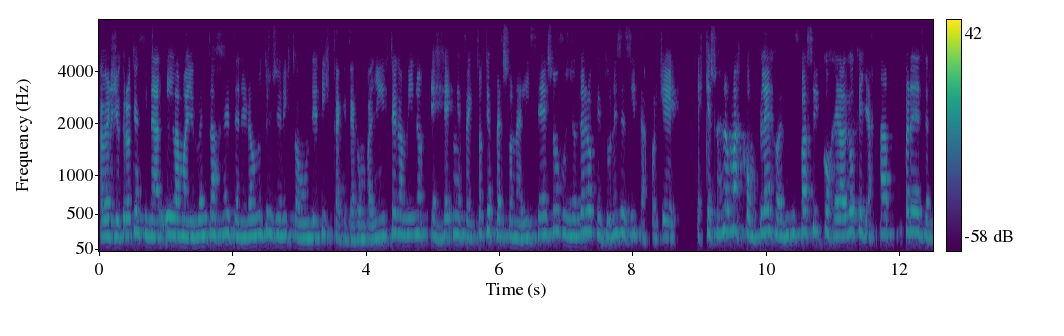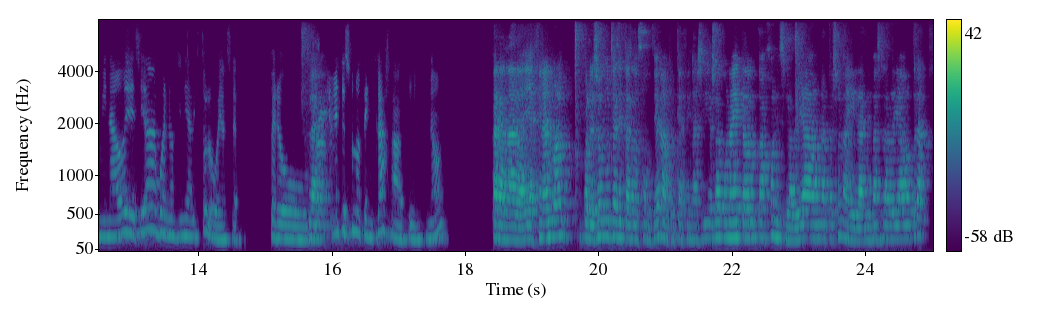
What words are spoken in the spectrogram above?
A ver, yo creo que al final la mayor ventaja de tener a un nutricionista o un dietista que te acompañe en este camino es en efecto que personalice eso en función de lo que tú necesitas, porque es que eso es lo más complejo, es muy fácil coger algo que ya está predeterminado y decir, ah, bueno, genial, esto lo voy a hacer, pero realmente eso no te encaja a ti, ¿no? Para nada, y al final, bueno, por eso muchas dietas no funcionan, porque al final si yo saco una dieta de un cajón y se la doy a una persona y la misma se la doy a otra,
